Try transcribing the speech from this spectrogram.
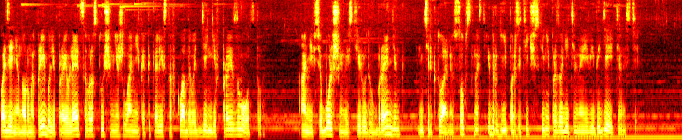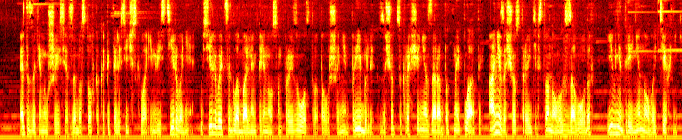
Падение нормы прибыли проявляется в растущем нежелании капиталистов вкладывать деньги в производство. Они все больше инвестируют в брендинг, интеллектуальную собственность и другие паразитические непроизводительные виды деятельности – эта затянувшаяся забастовка капиталистического инвестирования усиливается глобальным переносом производства, повышением прибыли за счет сокращения заработной платы, а не за счет строительства новых заводов и внедрения новой техники.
